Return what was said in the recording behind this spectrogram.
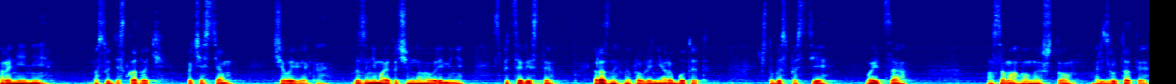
ранений. По сути, складывать по частям человека. Это занимает очень много времени. Специалисты разных направлений работают, чтобы спасти бойца. А самое главное, что результаты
